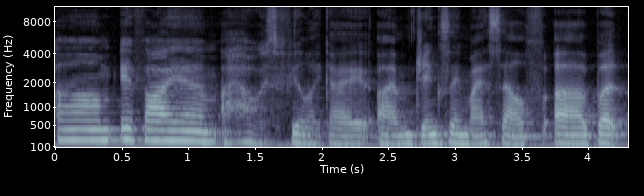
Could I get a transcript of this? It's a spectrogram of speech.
um, if I am, I always feel like I, I'm jinxing myself. Uh, but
